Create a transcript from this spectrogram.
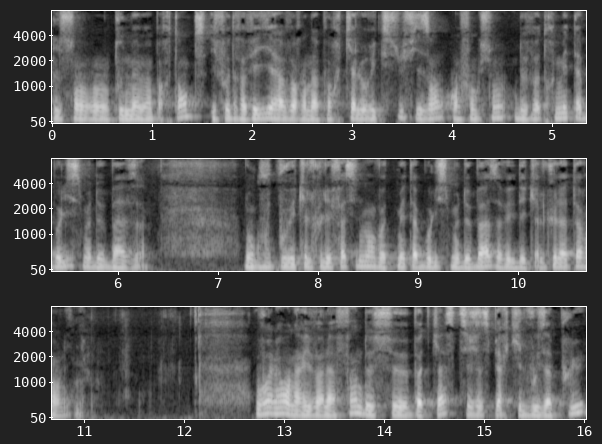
elles sont tout de même importantes, il faudra veiller à avoir un apport calorique suffisant en fonction de votre métabolisme de base. Donc vous pouvez calculer facilement votre métabolisme de base avec des calculateurs en ligne. Voilà, on arrive à la fin de ce podcast, j'espère qu'il vous a plu.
